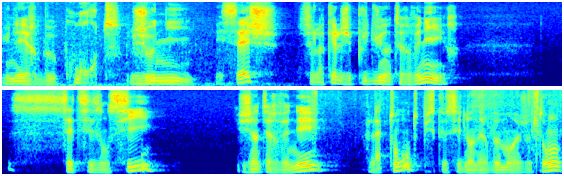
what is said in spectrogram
une herbe courte, jaunie, sèche sur laquelle j'ai plus dû intervenir. cette saison-ci, j'intervenais à la tonte, puisque c'est de l'enherbement à jeton.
